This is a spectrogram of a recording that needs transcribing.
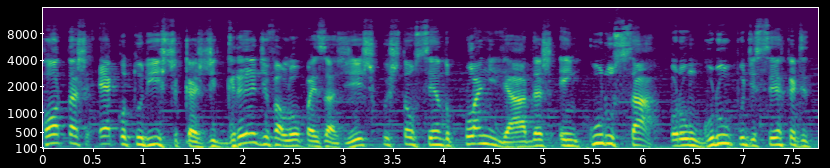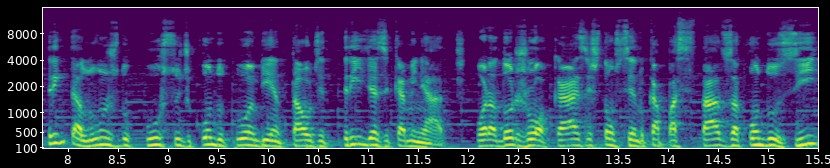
Rotas ecoturísticas de grande valor paisagístico estão sendo planilhadas em Curuçá por um grupo de cerca de 30 alunos do curso de condutor ambiental de trilhas e caminhadas. Moradores locais estão sendo capacitados a conduzir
